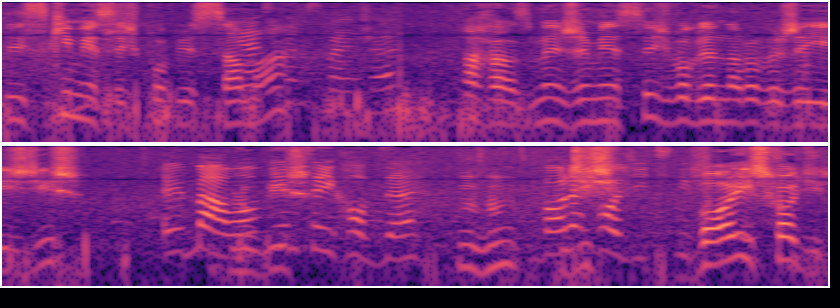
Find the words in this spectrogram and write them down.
Ty Z kim jesteś, powiedz sama? Jestem z mężem. Aha, z mężem jesteś, w ogóle na rowerze jeździsz? Y, Mało, Lubisz? więcej chodzę. Mhm. Wolę chodzić niż Wolisz chodzić.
